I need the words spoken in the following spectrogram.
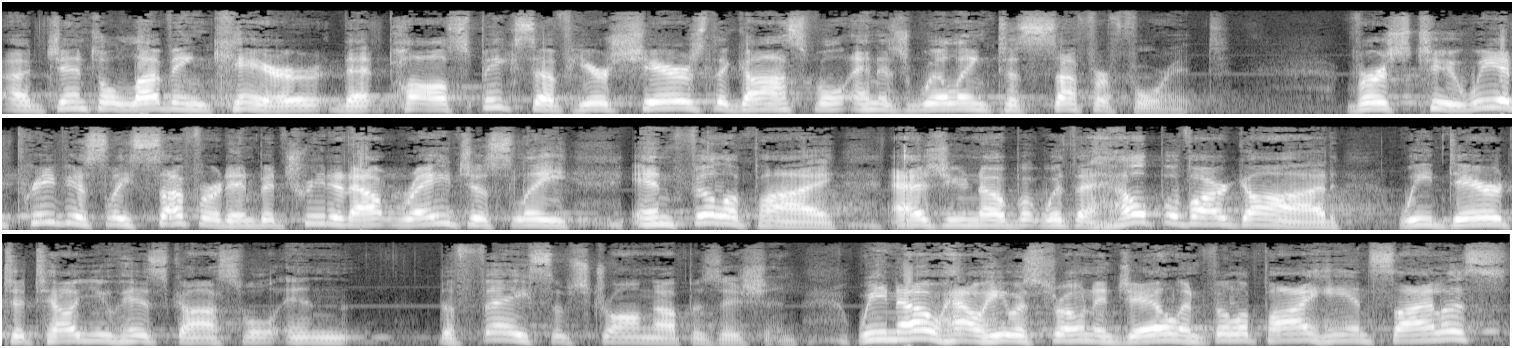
uh, gentle, loving care that Paul speaks of here shares the gospel and is willing to suffer for it. Verse 2 We had previously suffered and been treated outrageously in Philippi, as you know, but with the help of our God, we dared to tell you his gospel in the face of strong opposition. We know how he was thrown in jail in Philippi, he and Silas,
